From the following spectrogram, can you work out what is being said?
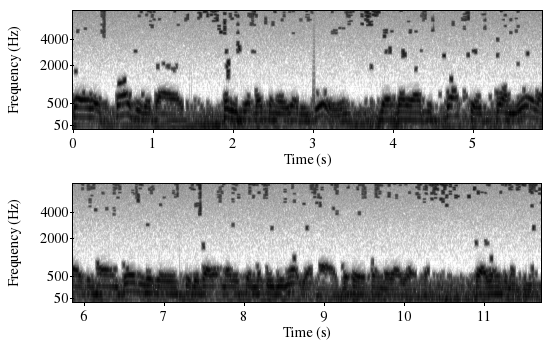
so excited about things that they can already do, that they are distracted from realizing how important it is to develop medicine that we do not yet have, the whole on. So I wanted to mention that.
